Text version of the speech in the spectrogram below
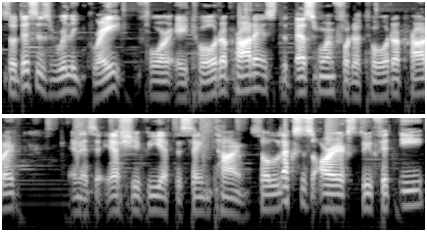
So this is really great for a Toyota product. It's the best one for the Toyota product and it's an SUV at the same time. So Lexus RX 350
